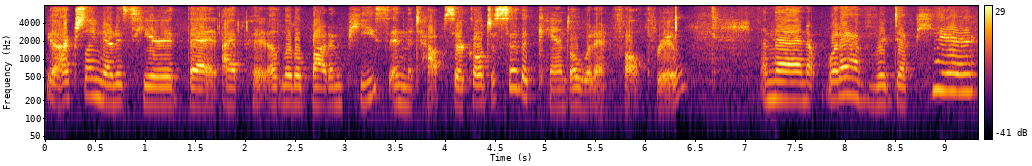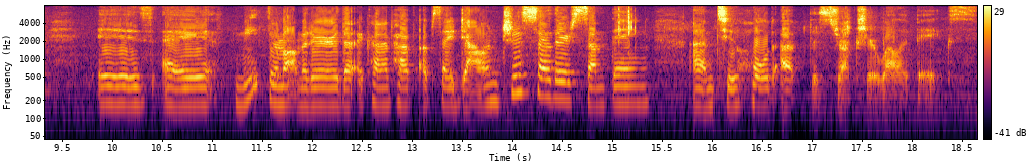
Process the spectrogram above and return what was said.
You'll actually notice here that I put a little bottom piece in the top circle just so the candle wouldn't fall through. And then what I have rigged up here is a meat thermometer that I kind of have upside down just so there's something um, to hold up the structure while it bakes.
